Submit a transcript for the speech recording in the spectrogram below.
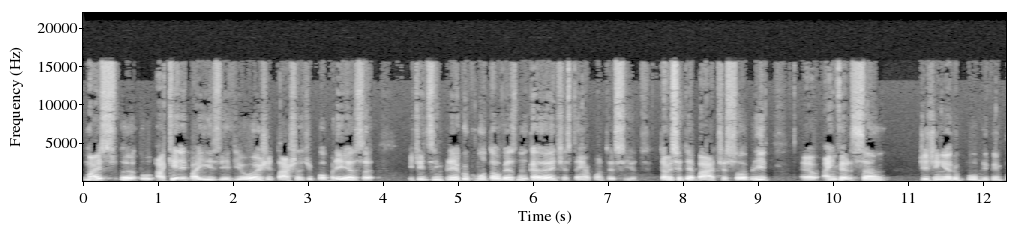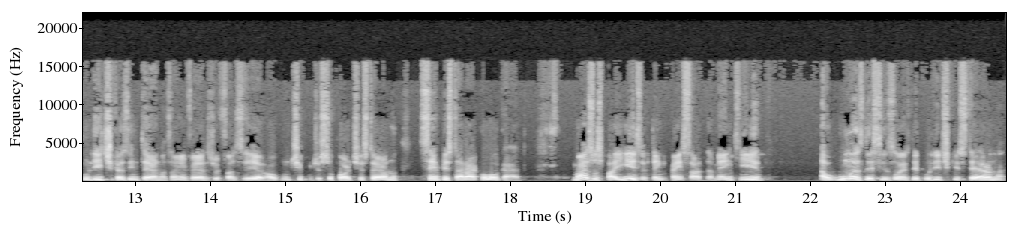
Mas uh, aquele país vive hoje taxas de pobreza e de desemprego como talvez nunca antes tenha acontecido. Então, esse debate sobre uh, a inversão de dinheiro público em políticas internas, ao invés de fazer algum tipo de suporte externo, sempre estará colocado. Mas os países têm que pensar também que algumas decisões de política externa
